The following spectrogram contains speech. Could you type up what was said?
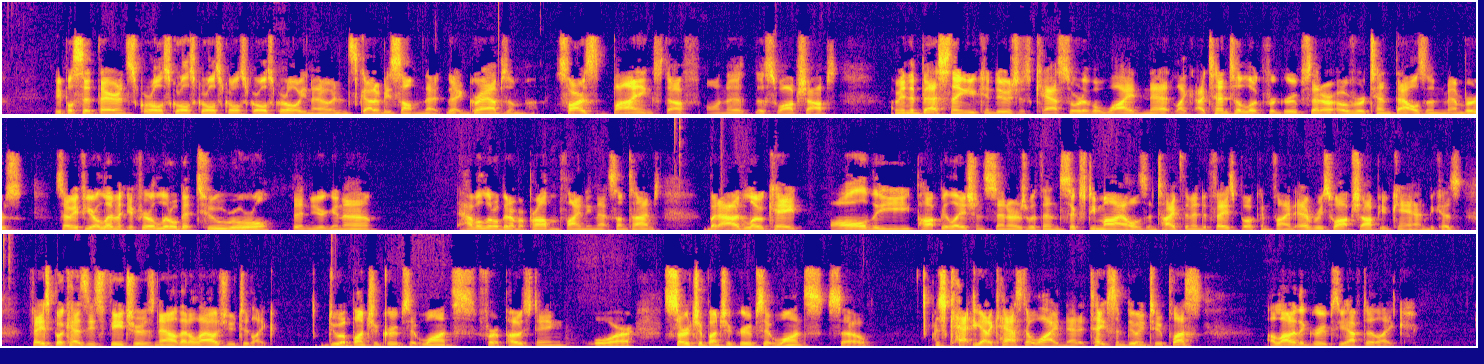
People sit there and scroll, scroll, scroll, scroll, scroll, scroll. You know, and it's got to be something that that grabs them. As far as buying stuff on the the swap shops, I mean, the best thing you can do is just cast sort of a wide net. Like I tend to look for groups that are over 10,000 members. So if you're a limit, if you're a little bit too rural, then you're gonna have a little bit of a problem finding that sometimes. But I would locate all the population centers within 60 miles and type them into Facebook and find every swap shop you can because Facebook has these features now that allows you to like do a bunch of groups at once for a posting or search a bunch of groups at once. So just cat, you got to cast a wide net. It takes some doing too. Plus, a lot of the groups you have to like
